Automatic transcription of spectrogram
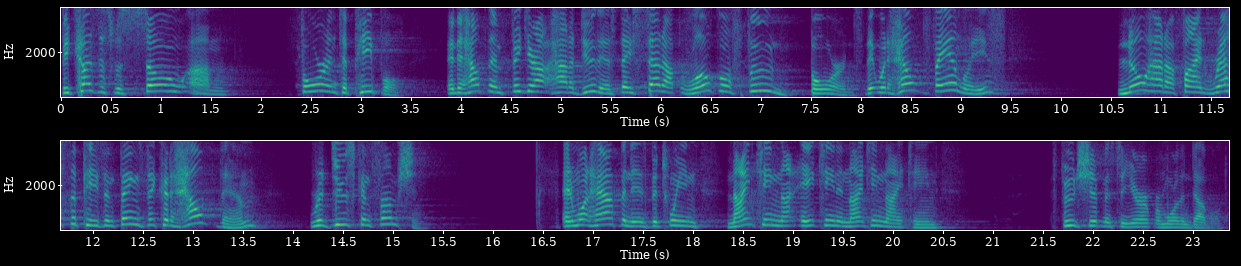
because this was so um, foreign to people, and to help them figure out how to do this, they set up local food boards that would help families know how to find recipes and things that could help them reduce consumption. And what happened is between 1918 and 1919, food shipments to Europe were more than doubled.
